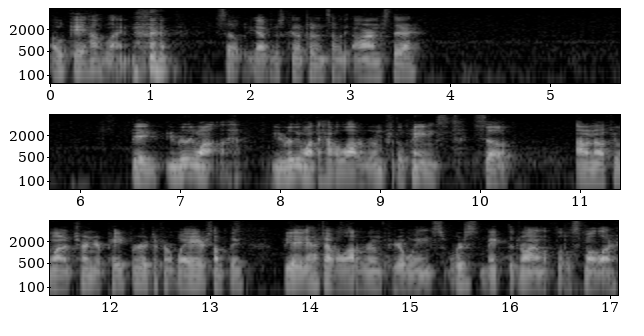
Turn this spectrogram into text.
okay outline. so yeah, I'm just to put in some of the arms there. But yeah, you really want you really want to have a lot of room for the wings. So I don't know if you want to turn your paper a different way or something. But yeah, you have to have a lot of room for your wings, or just make the drawing look a little smaller.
